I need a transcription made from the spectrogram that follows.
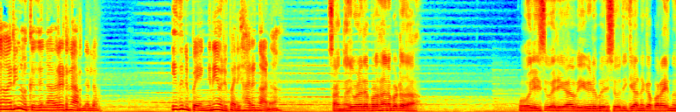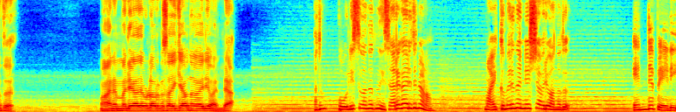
കാര്യങ്ങളൊക്കെ ഗംഗാധരേട്ടൻ അറിഞ്ഞല്ലോ. ഇതിനിപ്പോ എങ്ങനെയാ ഒരു പരിഹാരം കാണുക? സംഗതി വളരെ പ്രധാനപ്പെട്ടതാ. പോലീസ് വരിക വീട് പരിശോധിക്കുക എന്നൊക്കെ പറയുന്നത് മാനം മര്യാദയുള്ളവർക്ക് സഹിക്കാവുന്ന കാര്യമല്ല. അതും പോലീസ് വന്നത് നിസാര കാര്യത്തിനാണോ? മയക്കുമരുന്ന് അന്വേഷിച്ച് അവർ വന്നത്. എന്റെ പേടി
